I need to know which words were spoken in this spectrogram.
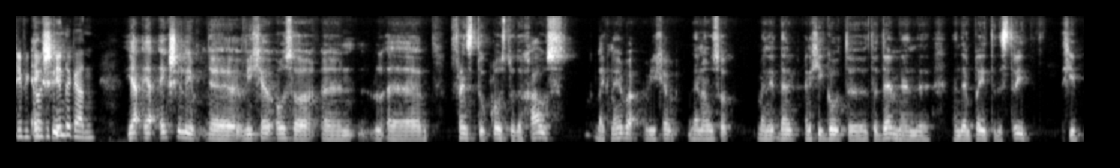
if he goes actually, to kindergarten. yeah yeah actually uh, we have also uh, uh, friends too close to the house like neighbor. We have then also when then when he go to, to them and uh, and then play to the street he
